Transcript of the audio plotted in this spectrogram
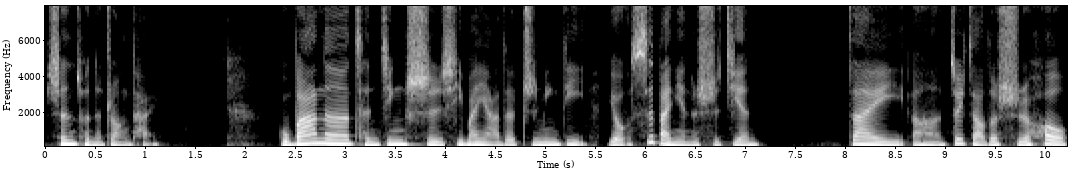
生存的状态。古巴呢，曾经是西班牙的殖民地，有四百年的时间。在呃最早的时候，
